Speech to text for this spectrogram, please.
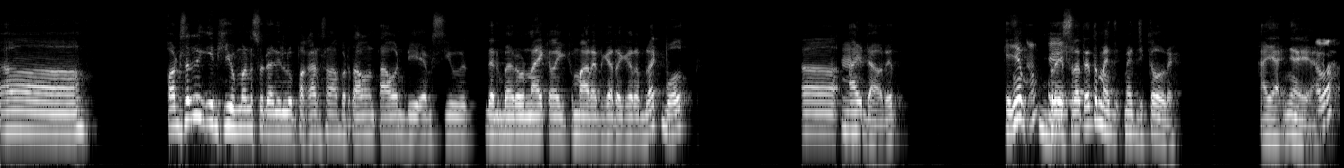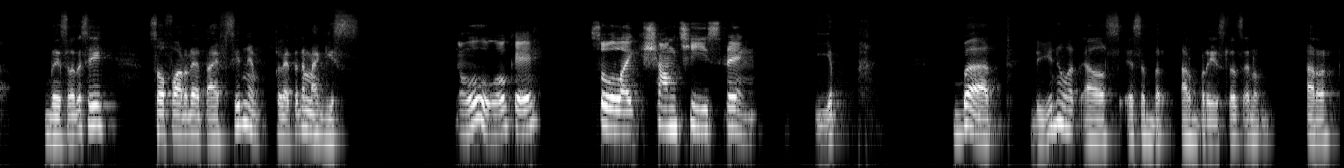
eh considering Inhuman sudah dilupakan selama bertahun-tahun di MCU dan baru naik lagi kemarin gara-gara Black Bolt, eh, Hmm. I doubt it. Kayaknya Oke. braceletnya itu mag- magical deh. Kayaknya ya. Apa? Braceletnya sih so far that I've seen yang kelihatannya magis. Oh, okay. So like Shang-Chi's ring. Yep. But do you know what else is a, are bracelets and are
